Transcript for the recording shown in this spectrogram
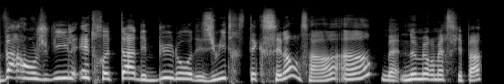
Varangeville, Étretat, des bulots, des huîtres. C'est excellent, ça, hein, hein Ben, Ne me remerciez pas.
